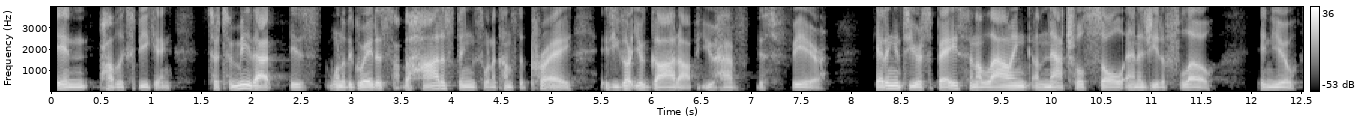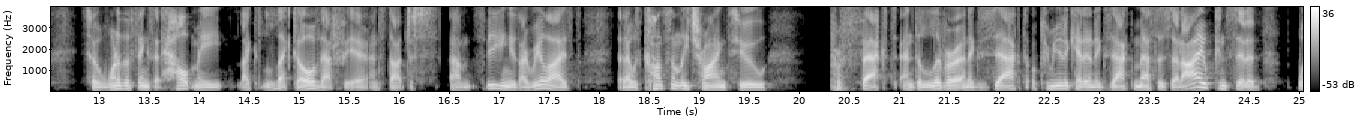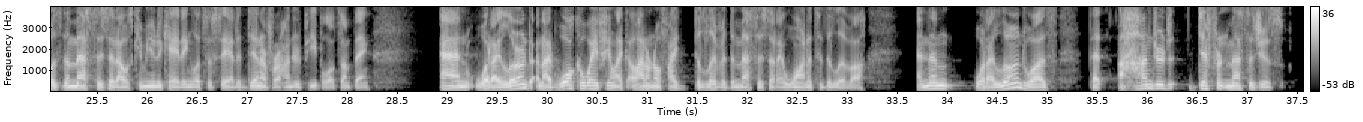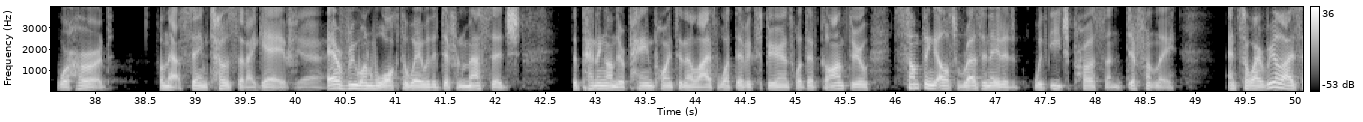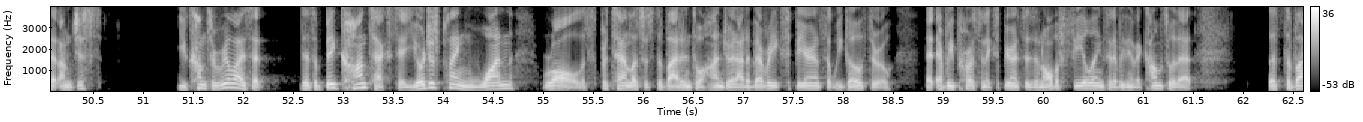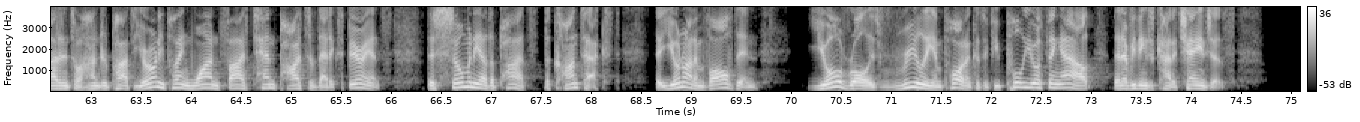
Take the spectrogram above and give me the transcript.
in public speaking. So to me, that is one of the greatest, the hardest things when it comes to pray is you got your guard up. You have this fear. Getting into your space and allowing a natural soul energy to flow in you. So one of the things that helped me like let go of that fear and start just um, speaking is I realized that I was constantly trying to perfect and deliver an exact or communicate an exact message that I considered was the message that I was communicating. Let's just say at a dinner for 100 people or something. And what I learned, and I'd walk away feeling like, oh, I don't know if I delivered the message that I wanted to deliver. And then what I learned was that a hundred different messages were heard from that same toast that I gave. Yeah. Everyone walked away with a different message, depending on their pain points in their life, what they've experienced, what they've gone through. Something else resonated with each person differently. And so I realized that I'm just, you come to realize that there's a big context here. You're just playing one role. Let's pretend, let's just divide it into 100 out of every experience that we go through, that every person experiences, and all the feelings and everything that comes with it. Let's divide it into 100 parts. You're only playing one, five, ten parts of that experience. There's so many other parts, the context that you're not involved in. Your role is really important because if you pull your thing out, then everything just kind of changes.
